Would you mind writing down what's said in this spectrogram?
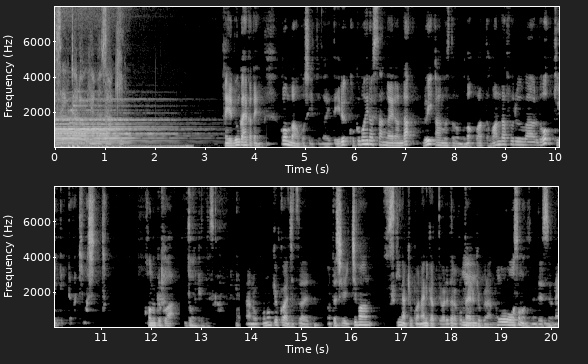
Seitaro Yamazaki. えー、文化百貨店。今晩お越しいただいている国母博さんが選んだルイ・アームストロングの What a Wonderful World を聴いていただきました。この曲はどの曲ですか？あのこの曲は実は私が一番好きな曲は何かって言われたら答える曲なんだ、うん、おそうなんですね。ですよね。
